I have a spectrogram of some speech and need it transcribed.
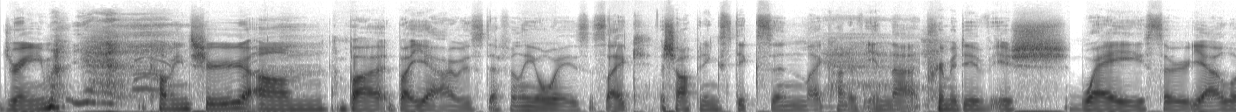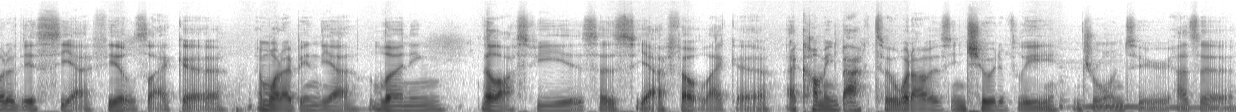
dream Yeah. coming true um but but yeah i was definitely always just like sharpening sticks and like kind of in that primitive-ish way so yeah a lot of this yeah feels like a and what i've been yeah learning the last few years has yeah felt like a, a coming back to what i was intuitively drawn to as a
